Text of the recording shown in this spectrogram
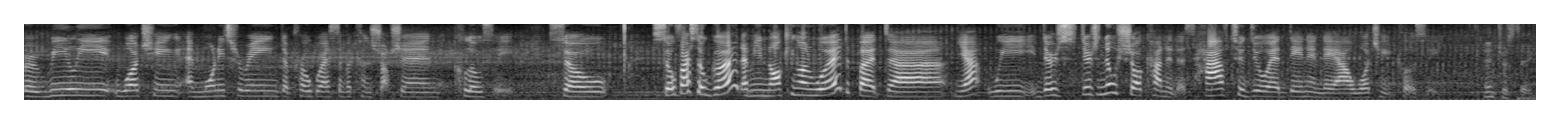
We're really watching and monitoring the progress of a construction closely. So so far so good. I mean, knocking on wood, but uh, yeah, we there's there's no shortcut in this. Have to do it day in and day out, watching it closely. Interesting.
